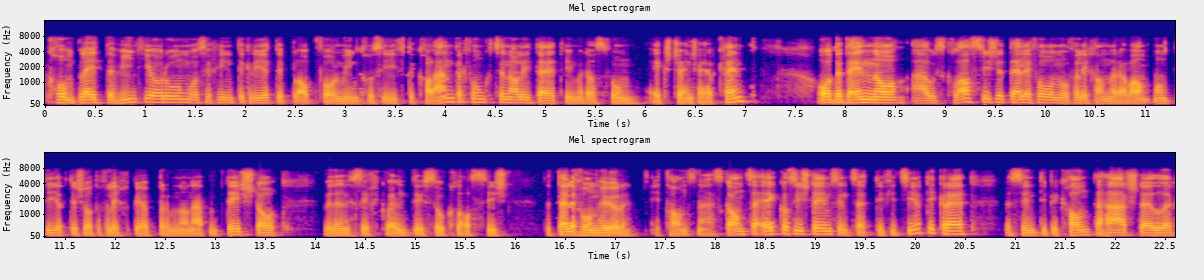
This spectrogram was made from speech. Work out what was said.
kompletter Videoraum, wo sich integrierte Plattform inklusive der Kalenderfunktionalität, wie man das vom Exchange her kennt. Oder dann noch auch das klassische Telefon, das vielleicht an einer Wand montiert ist oder vielleicht bei jemandem noch neben dem Tisch steht weil er sich gewöhnt ist, so klassisch den Telefonhörer in die Hand zu nehmen. Das ganze Ökosystem sind zertifizierte Geräte. Es sind die bekannten Hersteller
